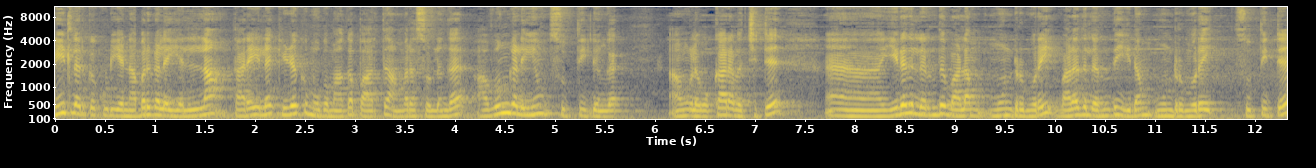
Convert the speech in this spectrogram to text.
வீட்டில் இருக்கக்கூடிய நபர்களை எல்லாம் தரையில் கிழக்கு முகமாக பார்த்து அமர சொல்லுங்கள் அவங்களையும் சுற்றிடுங்க அவங்கள உட்கார வச்சுட்டு இடதுலேருந்து வளம் மூன்று முறை வலதுலேருந்து இடம் மூன்று முறை சுற்றிட்டு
